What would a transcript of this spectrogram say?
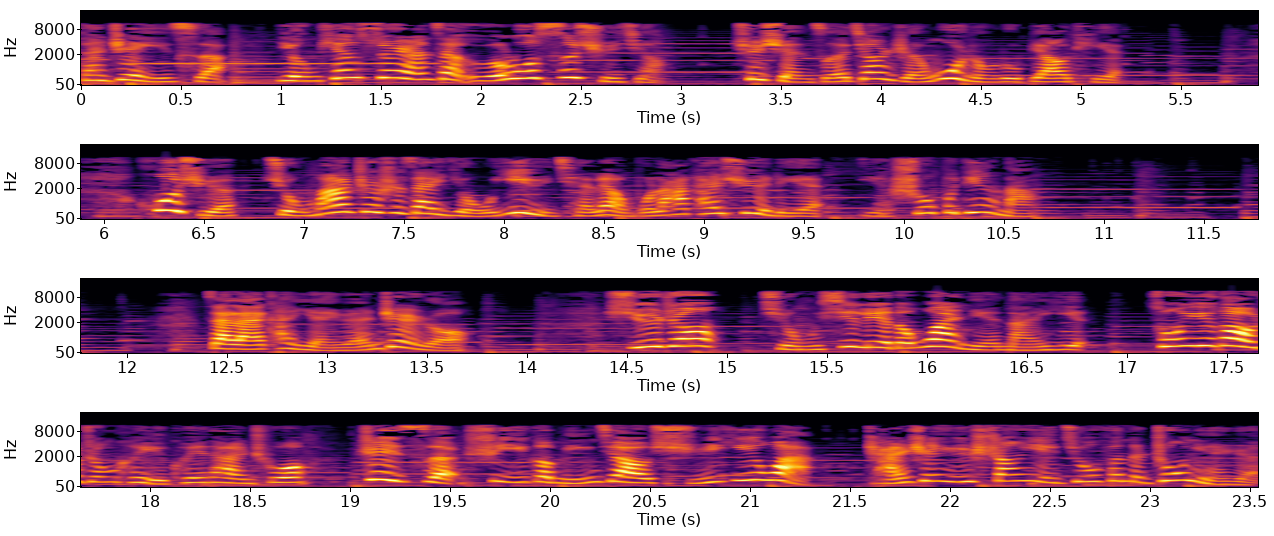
但这一次，影片虽然在俄罗斯取景，却选择将人物融入标题。或许囧妈这是在有意与前两部拉开距离，也说不定呢。再来看演员阵容，徐峥囧系列的万年男一，从预告中可以窥探出，这次是一个名叫徐一万、缠身于商业纠纷的中年人。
